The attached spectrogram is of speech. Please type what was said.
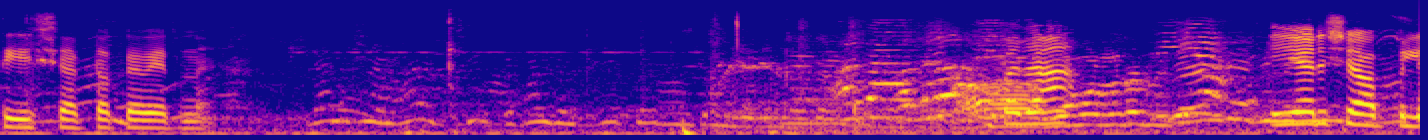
ടീഷർട്ടൊക്കെ വരുന്നത് അപ്പൊ ഈ ഒരു ഷോപ്പിൽ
